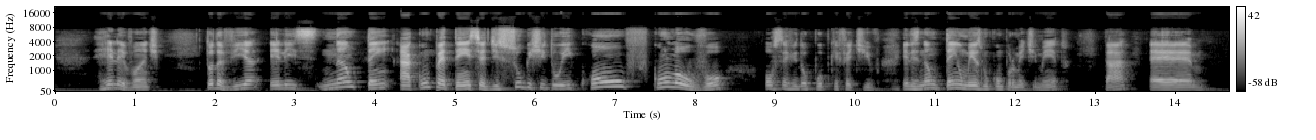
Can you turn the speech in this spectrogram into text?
relevante. Todavia, eles não têm a competência de substituir com, com louvor o servidor público efetivo. Eles não têm o mesmo comprometimento, tá? É,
